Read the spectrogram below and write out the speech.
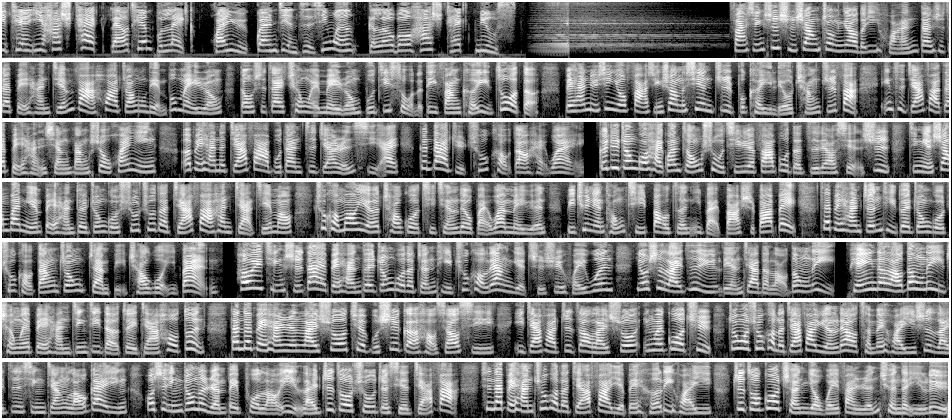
一天一 hashtag 聊天不累，环宇关键字新闻 global hashtag news。发型是时尚重要的一环，但是在北韩剪发、化妆、脸部美容都是在称为美容补给所的地方可以做的。北韩女性有发型上的限制，不可以留长直发，因此假发在北韩相当受欢迎。而北韩的假发不但自家人喜爱，更大举出口到海外。根据中国海关总署七月发布的资料显示，今年上半年北韩对中国输出的假发和假睫毛出口贸易额超过七千六百万美元，比去年同期暴增一百八十八倍，在北韩整体对中国出口当中占比超过一半。后疫情时代，北韩对中国的整体出口量也持续回温，优势来自于廉价的劳动力，便宜的劳动力成为北韩经济的最佳后盾。但对北韩人来说却不是个好消息。以假发制造来说，因为过去中出口的假发原料曾被怀疑是来自新疆劳改营，或是营中的人被迫劳役来制作出这些假发。现在北韩出口的假发也被合理怀疑制作过程有违反人权的疑虑。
